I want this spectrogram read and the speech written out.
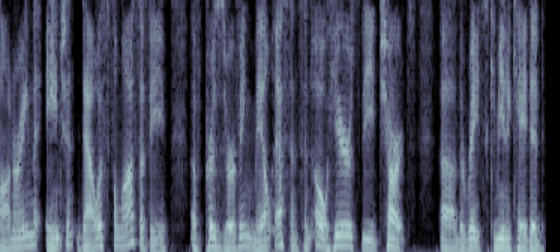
honoring the ancient Taoist philosophy of preserving male essence. And oh, here's the charts, uh, the rates communicated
